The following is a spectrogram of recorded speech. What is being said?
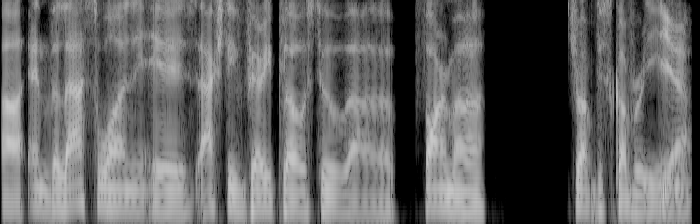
Uh, and the last one is actually very close to, uh, pharma, drug discovery. Yeah.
